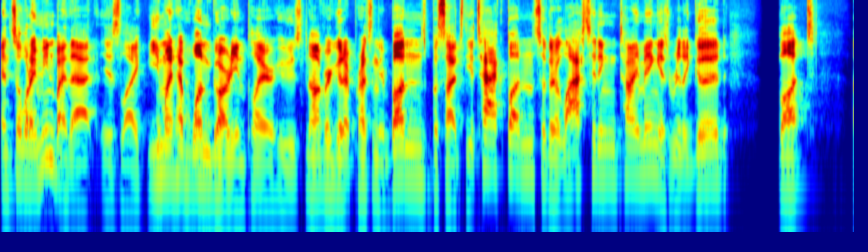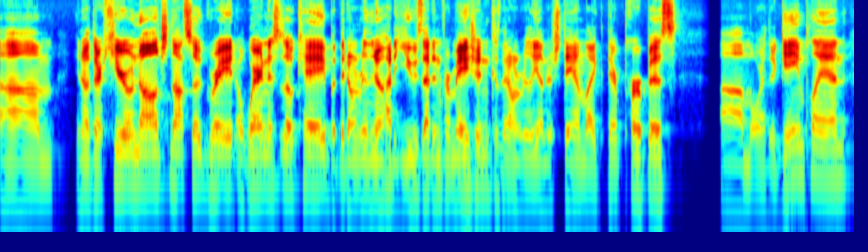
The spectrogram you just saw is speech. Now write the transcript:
And so what I mean by that is like you might have one guardian player who's not very good at pressing their buttons besides the attack button, so their last hitting timing is really good, but um, you know, their hero knowledge is not so great, awareness is okay, but they don't really know how to use that information because they don't really understand like their purpose um, or their game plan.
